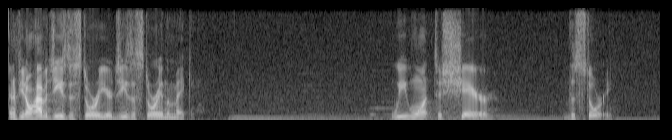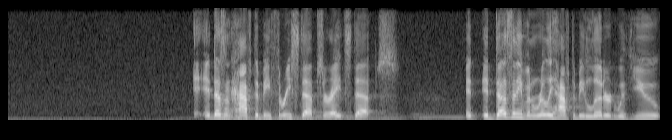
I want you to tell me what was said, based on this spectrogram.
And if you don't have a Jesus story, you're a Jesus story in the making we want to share the story. It doesn't have to be three steps or eight steps. It, it doesn't even really have to be littered with you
